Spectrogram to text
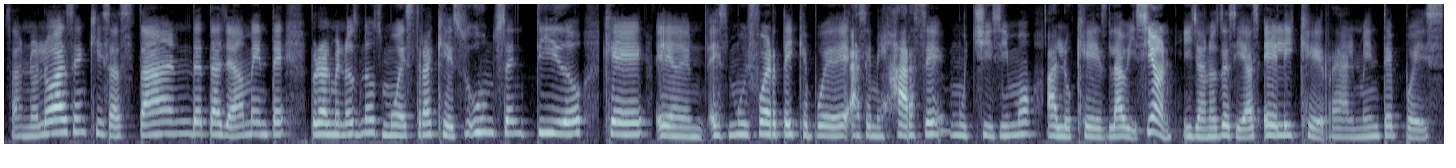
O sea, no lo hacen quizás tan detalladamente, pero al menos nos muestra que es un sentido que eh, es muy fuerte y que puede asemejarse muchísimo a lo que es la visión. Y ya nos decías, Eli, que realmente pues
